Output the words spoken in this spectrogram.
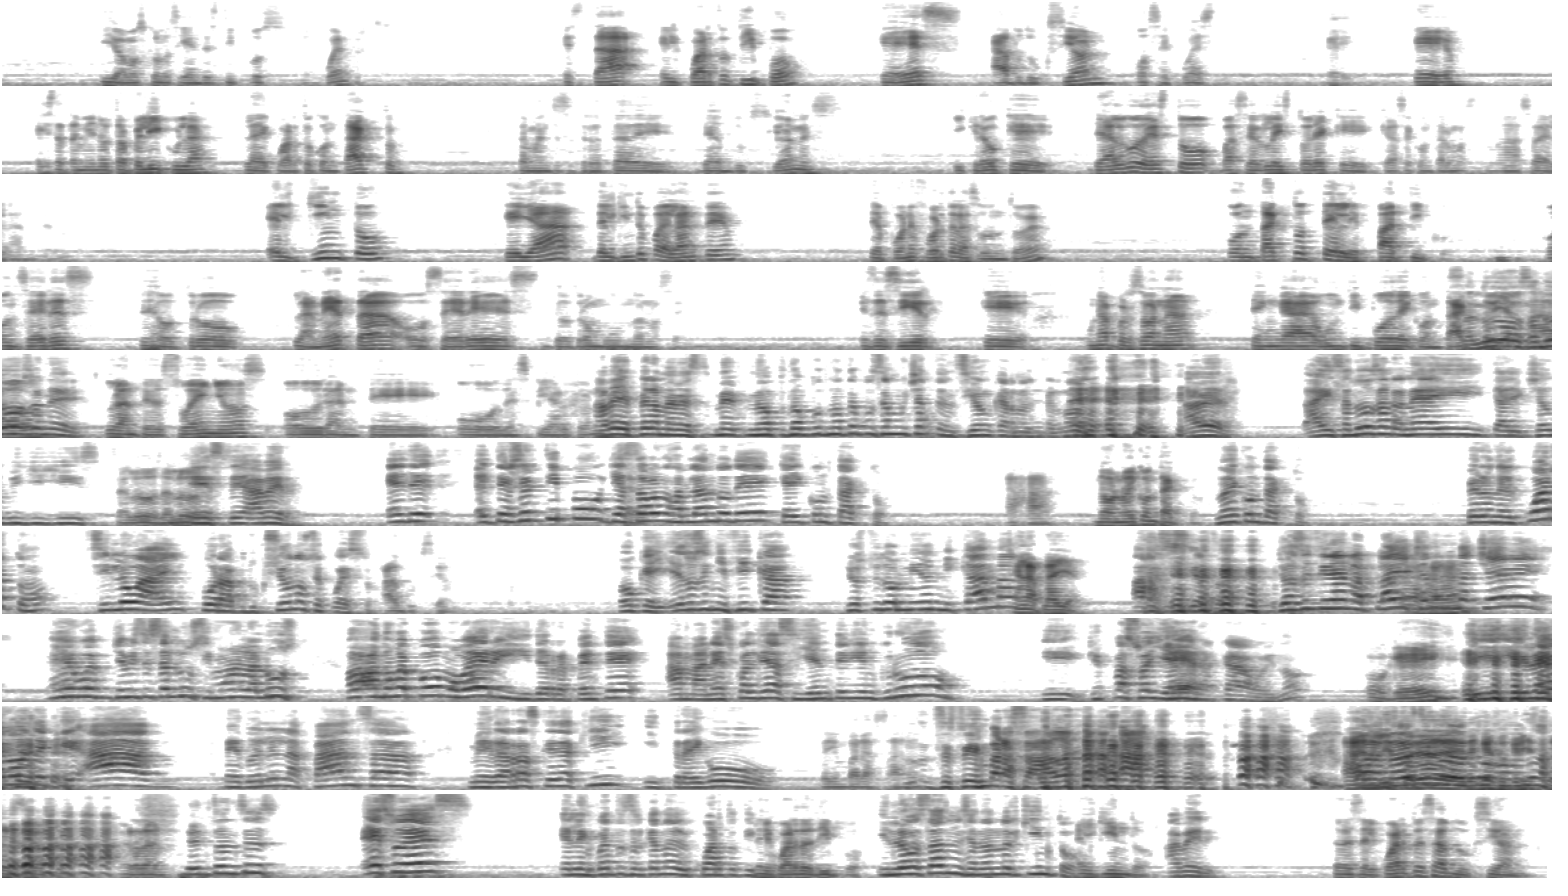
Y vamos con los siguientes tipos de encuentros. Está el cuarto tipo, que es abducción o secuestro. Ok. Que ahí está también otra película, la de Cuarto Contacto, que justamente se trata de, de abducciones. Y creo que de algo de esto va a ser la historia que, que vas a contar más, más adelante. ¿no? El quinto, que ya del quinto para adelante se pone fuerte el asunto, ¿eh? Contacto telepático con seres de otro planeta o seres de otro mundo, no sé. Es decir, que una persona tenga un tipo de contacto Saludos, saludos, René. durante sueños o durante o despierto. ¿no? A ver, espérame, me- me- no, no pu- no te puse mucha atención, carnal, perdón. A ver, ahí, saludos al René ahí, al Shelby GG's. saludos, saludos. Este, a ver, el, de, el tercer tipo, ya estábamos hablando de que hay contacto. Ajá. No, no hay contacto. No hay contacto. Pero en el cuarto, sí lo hay por abducción o secuestro. Abducción o secuestro. Ok, eso significa, yo estoy dormido en mi cama. En la playa. Ah, sí, es cierto. Yo estoy tirado en la playa echando una cheve. Eh, güey, ¿ya viste esa luz? Simón, la luz. Ah, no me puedo mover. Y de repente amanezco al día siguiente bien crudo. ¿Y qué pasó ayer acá, güey, no? Ok. Y, y luego de que, ah, me duele la panza, me da rasque de aquí y traigo. Estoy embarazado. Estoy embarazado. Ah, es Ah, la historia de. Jesucristo. Perdón. Entonces, eso es el encuentro cercano del cuarto tipo. El cuarto tipo. Y luego estabas mencionando el quinto. El quinto. A ver, Entonces, el cuarto es abducción.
